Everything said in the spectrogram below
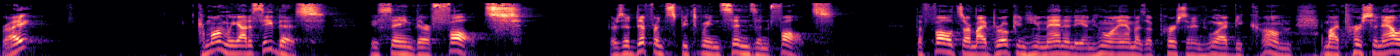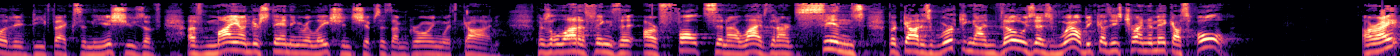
right? Come on, we got to see this. He's saying they're faults. There's a difference between sins and faults. The faults are my broken humanity and who I am as a person and who I've become, and my personality defects and the issues of, of my understanding relationships as I'm growing with God. There's a lot of things that are faults in our lives that aren't sins, but God is working on those as well because He's trying to make us whole. Alright?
